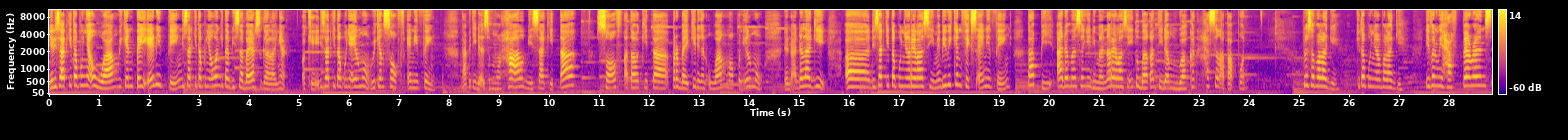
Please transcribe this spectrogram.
Ya di saat kita punya uang, we can pay anything. Di saat kita punya uang, kita bisa bayar segalanya. Oke, okay, di saat kita punya ilmu, we can solve anything. Tapi tidak semua hal bisa kita solve atau kita perbaiki dengan uang maupun ilmu. Dan ada lagi, uh, di saat kita punya relasi, maybe we can fix anything, tapi ada masanya di mana relasi itu bahkan tidak membuahkan hasil apa pun. Terus apa lagi? Kita punya apa lagi? even we have parents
